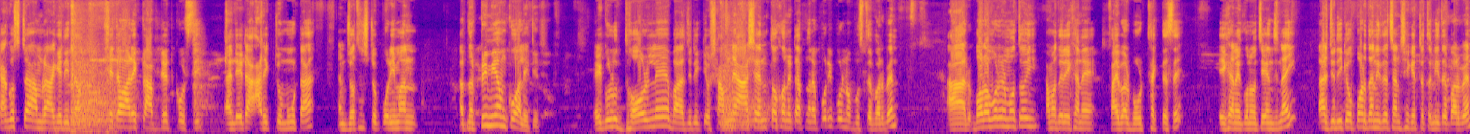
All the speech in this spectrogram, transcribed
কাগজটা আমরা আগে দিতাম, সেটাও আরেকটু আপডেট করছি। অ্যান্ড এটা আরেকটু মোটা। যথেষ্ট পরিমাণ আপনার প্রিমিয়াম কোয়ালিটির এগুলো ধরলে বা যদি কেউ সামনে আসেন, তখন এটা আপনারা পরিপূর্ণ বুঝতে পারবেন। আর বরাবরের মতোই আমাদের এখানে ফাইবার বোর্ড থাকতেছে। এখানে কোনো চেঞ্জ নাই। আর যদি কেউ পর্দা নিতে চান, সেক্ষেত্রে তো নিতে পারবেন।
